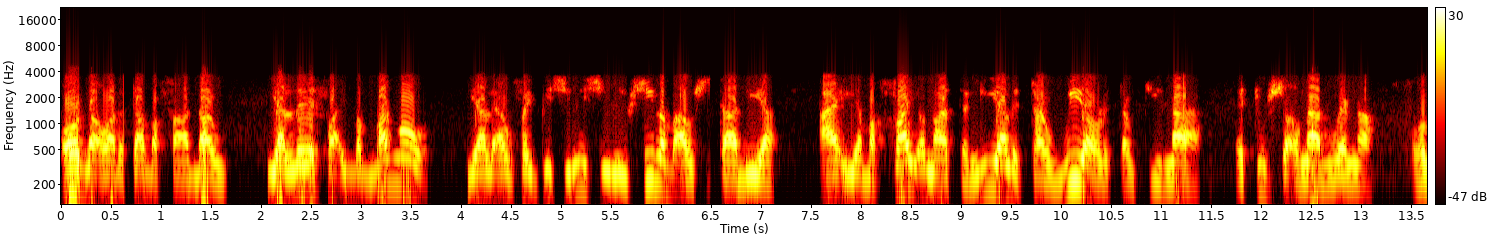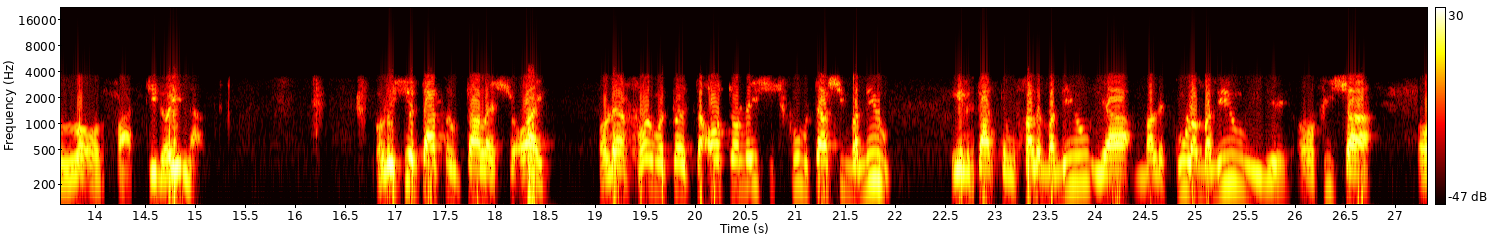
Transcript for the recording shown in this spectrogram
ona o ana tama fānau ia lē fa'imamago ia le ʻaufai pisilisi i niusila ma ausitalia ae ia mafai ona atagia le tauia o le tautilā e tusa o galuega o lo'o fa'atinoina o le isia tatou tala e so'o ai o lea fo'i ua toe ta'oto le isi sefulu tasi maliu i le tatou fale maliu ia ma le kula maliu i le ofisa o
